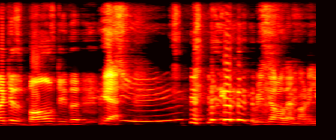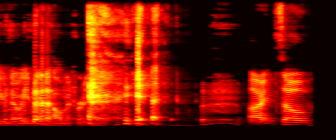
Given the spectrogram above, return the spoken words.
like his balls do the Yeah. When he's got all that money, you know he made a helmet for his dick. yeah. All right, so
